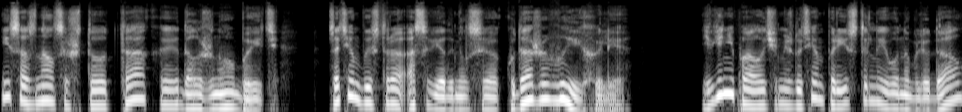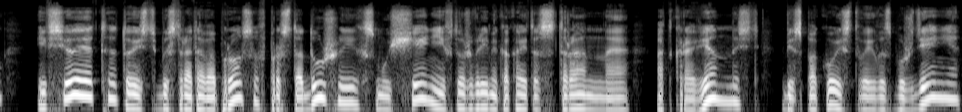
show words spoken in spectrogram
и сознался, что так и должно быть. Затем быстро осведомился, куда же выехали. Евгений Павлович, между тем, пристально его наблюдал, и все это, то есть быстрота вопросов, простодушие их, смущение и в то же время какая-то странная откровенность, беспокойство и возбуждение,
